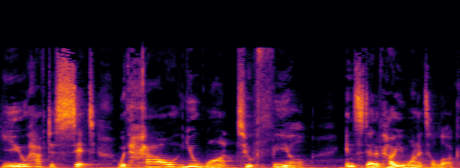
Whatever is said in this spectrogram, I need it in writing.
You have to sit with how you want to feel instead of how you want it to look.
